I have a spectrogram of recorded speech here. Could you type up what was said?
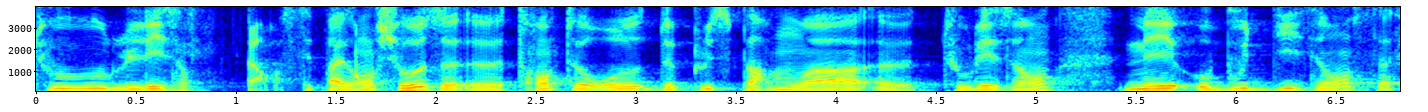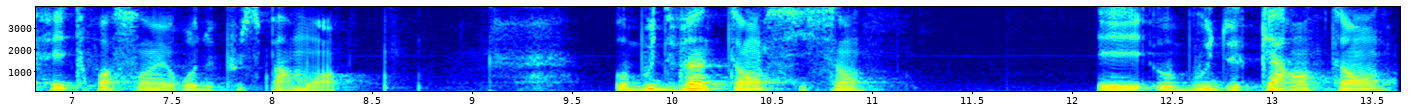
tous les ans. Alors c'est pas grand chose, 30 euh, euros de plus par mois euh, tous les ans, mais au bout de 10 ans, ça fait 300 euros de plus par mois. Au bout de 20 ans, 600. Et au bout de 40 ans,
